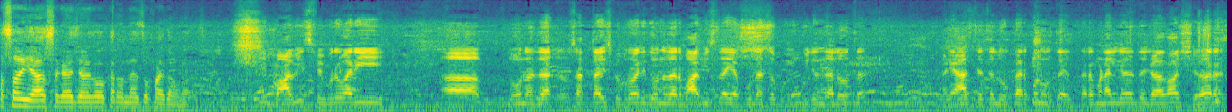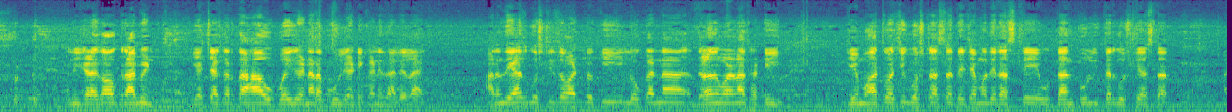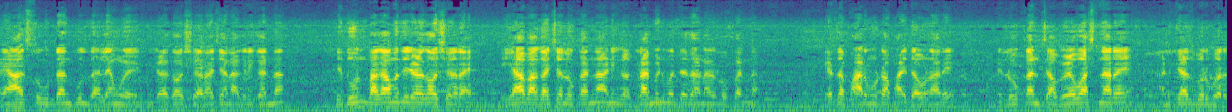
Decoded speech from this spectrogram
कसा या सगळ्या जळगावकरांना याचा फायदा होणार आहे? बावीस फेब्रुवारी दोन हजार सत्तावीस फेब्रुवारी दोन हजार बावीसला या पुलाचं भूमिपूजन झालं होतं. आणि आज त्याचं लोकार्पण होत आहे खरं म्हणायला गेलं तर जळगाव शहर आणि जळगाव ग्रामीण याच्याकरता हा उपयोग येणारा पूल या ठिकाणी झालेला आहे. आनंद याच गोष्टीचा वाटतो की लोकांना दळणवळणासाठी जे महत्त्वाची गोष्ट असतात त्याच्यामध्ये रस्ते उड्डाणपूल इतर गोष्टी असतात. आणि आज तो उड्डाणपूल झाल्यामुळे जळगाव शहराच्या नागरिकांना ते दोन भागामध्ये जळगाव शहर आहे. ह्या भागाच्या लोकांना आणि ग्रामीणमध्ये जाणाऱ्या लोकांना याचा फार मोठा फायदा होणार आहे. आणि लोकांचा वेळ वाचणार आहे. आणि त्याचबरोबर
